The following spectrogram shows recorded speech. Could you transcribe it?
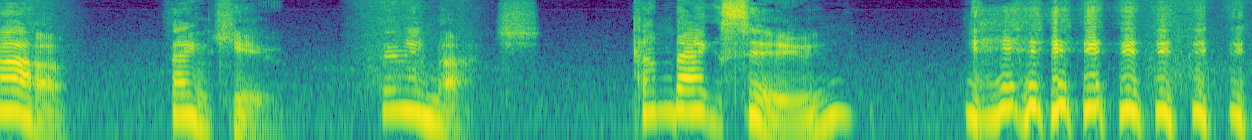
Oh, thank you very much. Come back soon. You've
